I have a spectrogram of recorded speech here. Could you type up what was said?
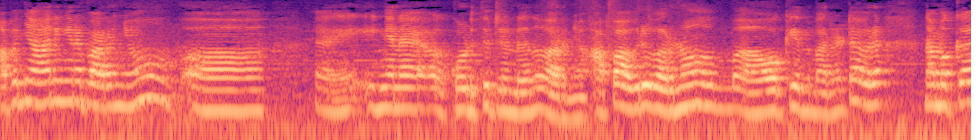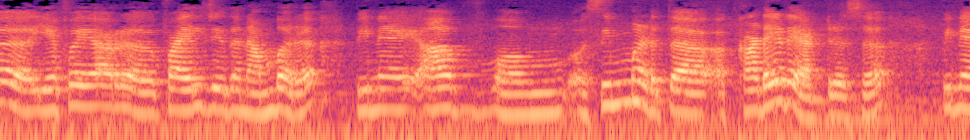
അപ്പം ഞാനിങ്ങനെ പറഞ്ഞു ഇങ്ങനെ കൊടുത്തിട്ടുണ്ട് എന്ന് പറഞ്ഞു. അപ്പോൾ അവർ പറഞ്ഞു ഓക്കെ എന്ന് പറഞ്ഞിട്ട് അവർ നമുക്ക് എഫ് ഐ ആർ ഫയൽ ചെയ്ത നമ്പർ പിന്നെ ആ സിം എടുത്ത കടയുടെ അഡ്രസ്സ് പിന്നെ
